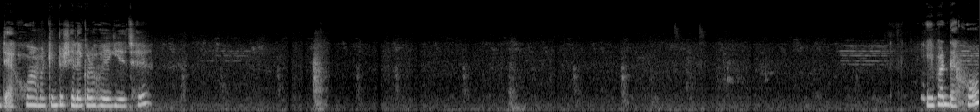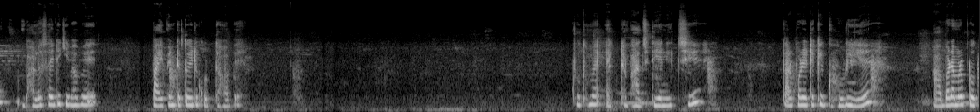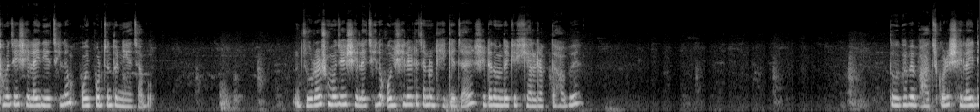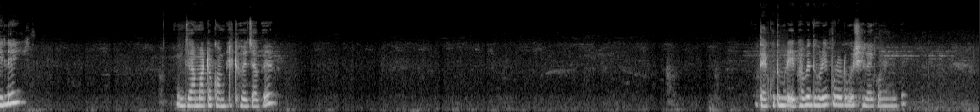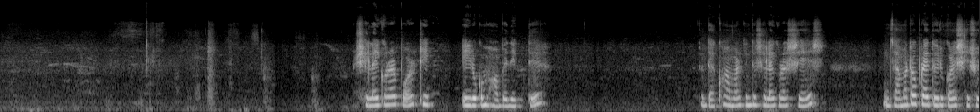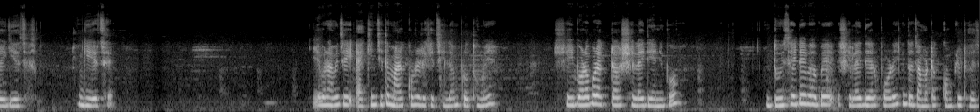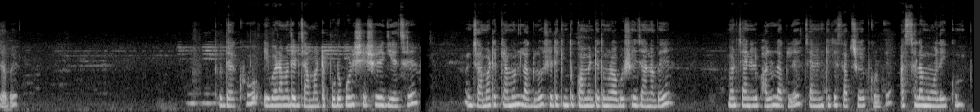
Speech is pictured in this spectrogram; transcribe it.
দেখো, আমার কিন্তু সেলাই করা হয়ে গিয়েছে। এবার দেখো ভালো সাইডে কীভাবে পাইপেনটা তৈরি করতে হবে। প্রথমে একটা ভাঁজ দিয়ে নিচ্ছি, তারপর এটাকে ঘুরিয়ে আবার আমরা প্রথমে যে সেলাই দিয়েছিলাম ওই পর্যন্ত নিয়ে যাব। জোড়ার সময় যে সেলাই ছিল ওই সেলাইটা যেন ঢেকে যায় সেটা তোমাদেরকে খেয়াল রাখতে হবে। তো ওইভাবে ভাঁজ করে সেলাই দিলেই জামাটা কমপ্লিট হয়ে যাবে। দেখো তোমরা এভাবে ধরেই পুরোটুকু সেলাই করে নেবে। সেলাই করার পর ঠিক এই রকম হবে দেখতে। তো দেখো আমার কিন্তু সেলাই করা শেষ। জামাটাও প্রায় তৈরি করা শেষ হয়ে গিয়েছে গিয়েছে। এবার আমি যে এক ইঞ্চিতে মার্ক করে রেখেছিলাম প্রথমে, সেই বরাবর একটা সেলাই দিয়ে নিব। দুই সাইডে এভাবে সেলাই দেওয়ার পরে কিন্তু জামাটা কমপ্লিট হয়ে যাবে। তো দেখো, এবার আমাদের জামাটা পুরোপুরি শেষ হয়ে গিয়েছে। জামাটা কেমন লাগল সেটা কিন্তু কমেন্টে তোমরা অবশ্যই জানাবে। আমার চ্যানেল ভালো লাগলে চ্যানেলটিকে সাবস্ক্রাইব করবে। আসসালামু আলাইকুম।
